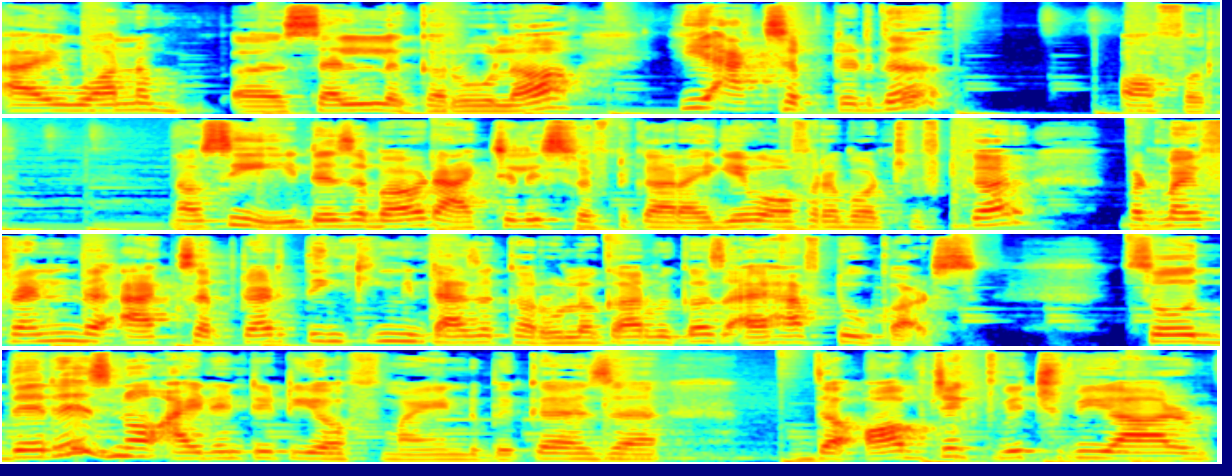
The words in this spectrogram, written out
I want to uh, sell Corolla. He accepted the offer. Now, see, it is about actually Swift car. I gave offer about Swift car, but my friend accepted thinking it as a Corolla car because I have two cars. So there is no identity of mind because uh, the object which we are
